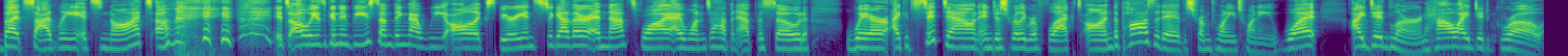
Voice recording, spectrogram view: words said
But sadly, it's not. Um, it's always going to be something that we all experience together. And that's why I wanted to have an episode where I could sit down and just really reflect on the positives from 2020. What I did learn, how I did grow,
